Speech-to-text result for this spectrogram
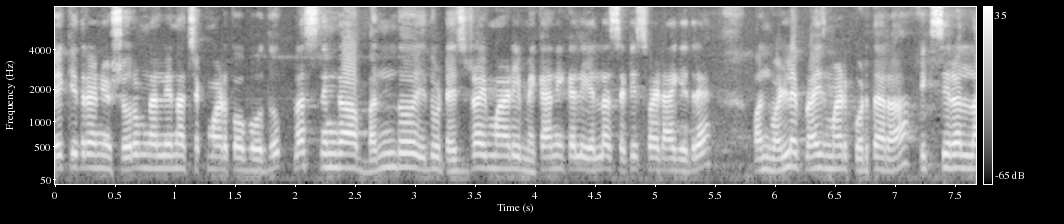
ಬೇಕಿದ್ರೆ ನೀವು ಶೋರೂಮ್ ನಲ್ಲಿನ ಚೆಕ್ ಮಾಡ್ಕೋಬಹುದು. ಪ್ಲಸ್ ನಿಮ್ಗೆ ಬಂದು ಇದು ಟೆಸ್ಟ್ ಡ್ರೈವ್ ಮಾಡಿ ಮೆಕ್ಯಾನಿಕಲಿ ಎಲ್ಲ ಸ್ಯಾಟಿಸ್ಫೈಡ್ ಆಗಿದ್ರೆ ಒಂದು ಒಳ್ಳೆ ಪ್ರೈಸ್ ಮಾಡಿ ಕೊಡ್ತಾರ. ಫಿಕ್ಸ್ ಇರಲ್ಲ.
